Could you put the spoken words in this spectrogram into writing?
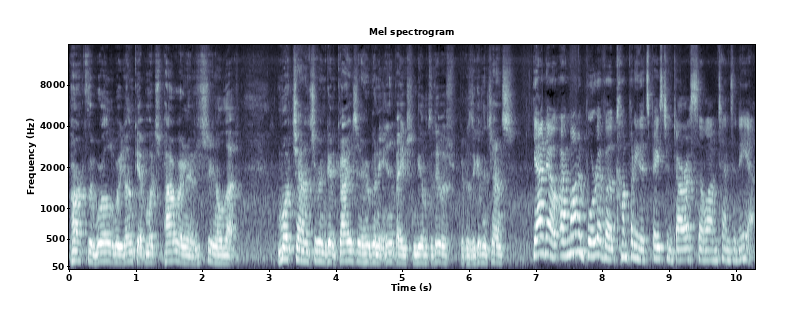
part of the world where you don't get much power and electricity and all that, more chance you're going to get guys there who are going to innovate and be able to do it because they're given the chance. Yeah, no, I'm on a board of a company that's based in Dar es Salaam, Tanzania.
